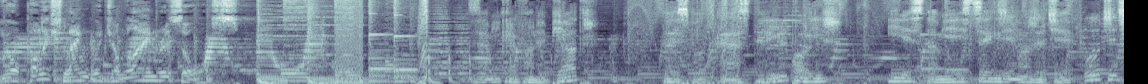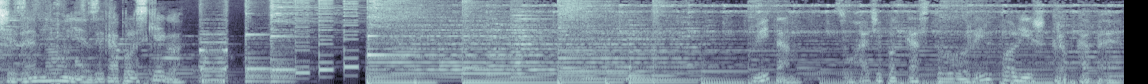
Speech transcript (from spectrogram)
Your Polish language online resource. Za mikrofonem Piotr. To jest podcast Real Polish i jest to miejsce, gdzie możecie uczyć się ze mną języka polskiego. Witam. Słuchacie podcastu realpolish.pl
